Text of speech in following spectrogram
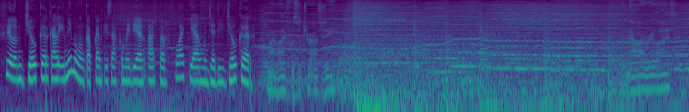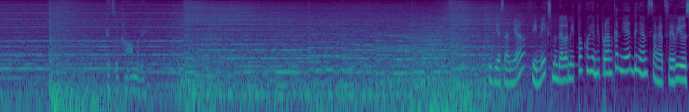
Film Joker kali ini mengungkapkan kisah komedian Arthur Fleck yang menjadi Joker. My life was a tragedy. It's a comedy. Seperti biasanya, Phoenix mendalami tokoh yang diperankannya dengan sangat serius.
